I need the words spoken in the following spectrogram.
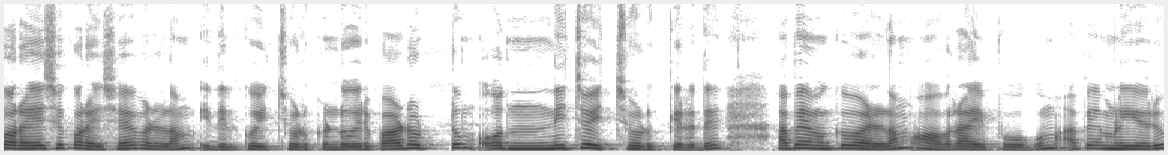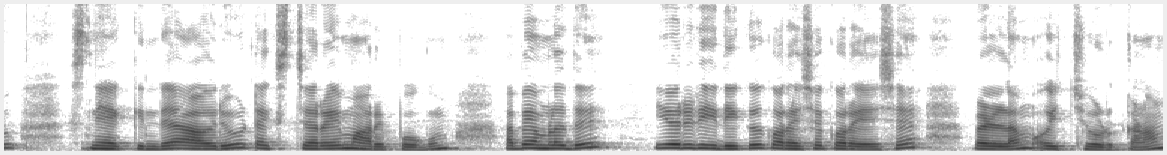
കുറേശ്ശെ കുറേശ്ശെ വെള്ളം ഇതിൽ ഒഴിച്ച് കൊടുക്കേണ്ടത് ഒരുപാട് ഒട്ടും ഒന്നിച്ച് ഒഴിച്ച് കൊടുക്കരുത്. അപ്പോൾ നമുക്ക് വെള്ളം ഓവറായി പോകും. അപ്പോൾ നമ്മൾ ഈ ഒരു സ്നേക്കിന്റെ ആ ഒരു ടെക്സ്ചറേ മാറിപ്പോകും. അപ്പോൾ നമ്മളിത് ഈ ഒരു രീതിക്ക് കുറേശ്ശെ കുറേശ്ശെ വെള്ളം ഒഴിച്ച് കൊടുക്കണം.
